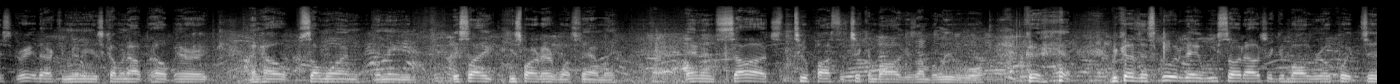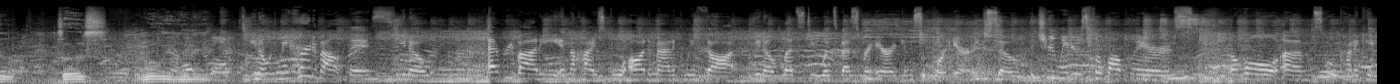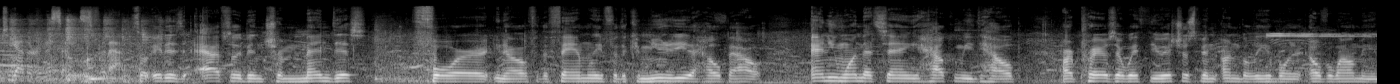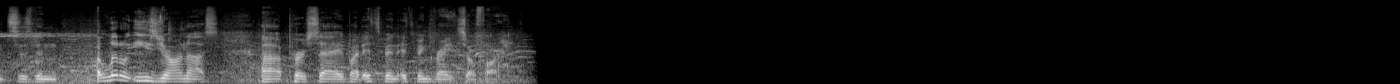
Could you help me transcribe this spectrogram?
it's great that our community is coming out to help Eric and help someone in need. It's like he's part of everyone's family. And it's uh, two pots of chicken bog is unbelievable. because in school today we sold out chicken bog real quick too. So it's really unique. You know, when we heard about this, you know, everybody in the high school automatically thought, you know, let's do what's best for Eric and support Eric. So the cheerleaders, football players, the whole um, school kind of came together in a sense for that. So it has absolutely been tremendous for, you know, for the family, for the community to help out anyone that's saying, how can we help? Our prayers are with you. It's just been unbelievable and overwhelming. It's just been a little easier on us uh, per se, but it's been it's been great so far.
